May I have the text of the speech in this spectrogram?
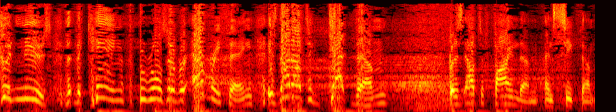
good news that the king who rules over everything is not out to get them, but it's out to find them and seek them.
